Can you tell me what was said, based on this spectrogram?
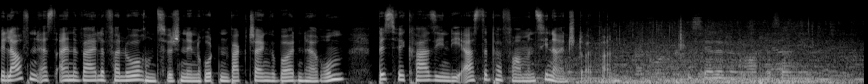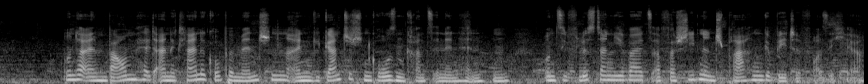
Wir laufen erst eine Weile verloren zwischen den roten Backsteingebäuden herum, bis wir quasi in die erste Performance hineinstolpern. Unter einem Baum hält eine kleine Gruppe Menschen einen gigantischen Rosenkranz in den Händen und sie flüstern jeweils auf verschiedenen Sprachen Gebete vor sich her.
